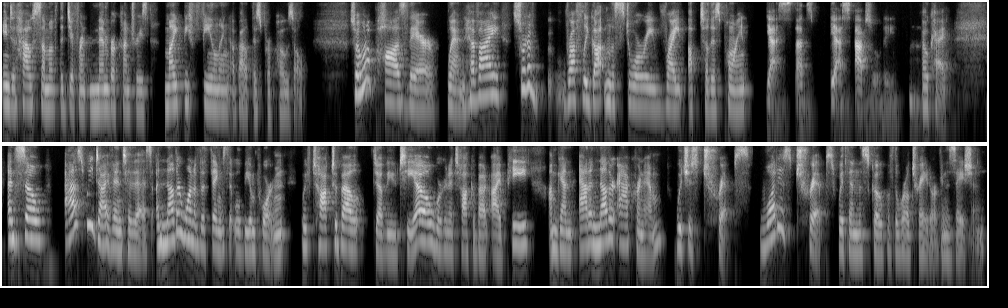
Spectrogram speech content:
into how some of the different member countries might be feeling about this proposal. So I want to pause there. Wen have I sort of roughly gotten the story right up to this point? Yes, that's yes, absolutely. Okay. And so as we dive into this, another one of the things that will be important, we've talked about WTO, we're going to talk about IP. I'm going to add another acronym, which is TRIPS. What is TRIPS within the scope of the World Trade Organization?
